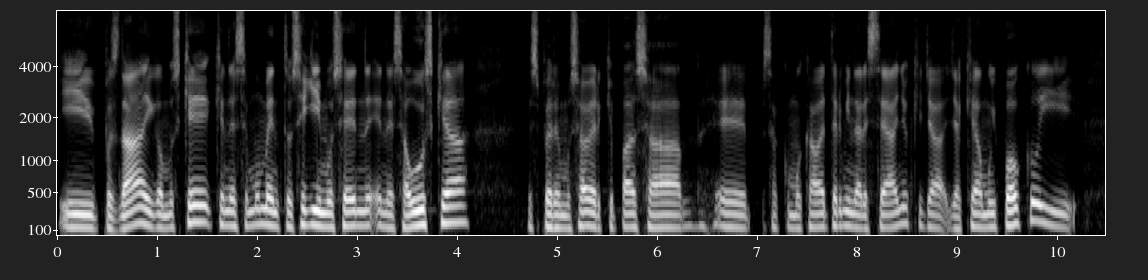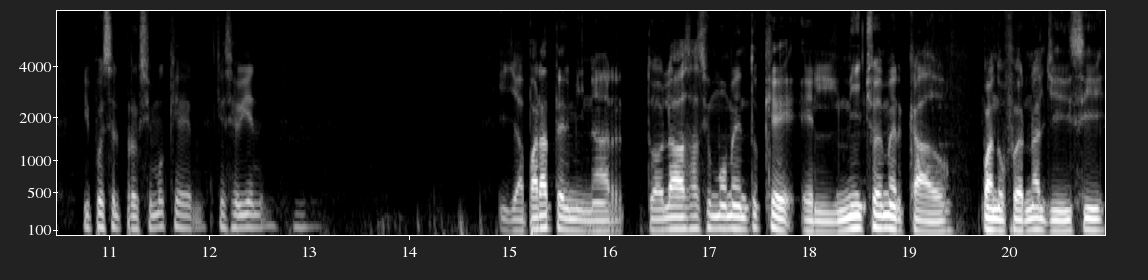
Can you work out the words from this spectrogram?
Y pues nada, digamos que, que en ese momento seguimos en, en esa búsqueda. Esperemos a ver qué pasa, eh, o sea, cómo acaba de terminar este año, que ya, ya queda muy poco, y, y pues el próximo que, que se viene. Y ya para terminar, tú hablabas hace un momento que el nicho de mercado, cuando fueron al GDC,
